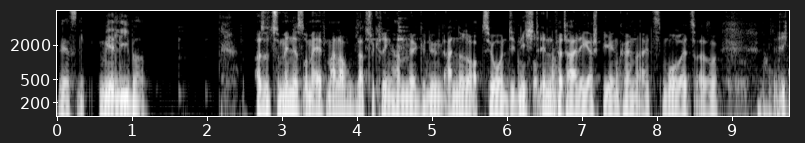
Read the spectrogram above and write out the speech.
wäre es mir lieber. Also zumindest um elf Mann auf den Platz zu kriegen, haben wir genügend andere Optionen, die nicht Innenverteidiger spielen können als Moritz. Also ich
